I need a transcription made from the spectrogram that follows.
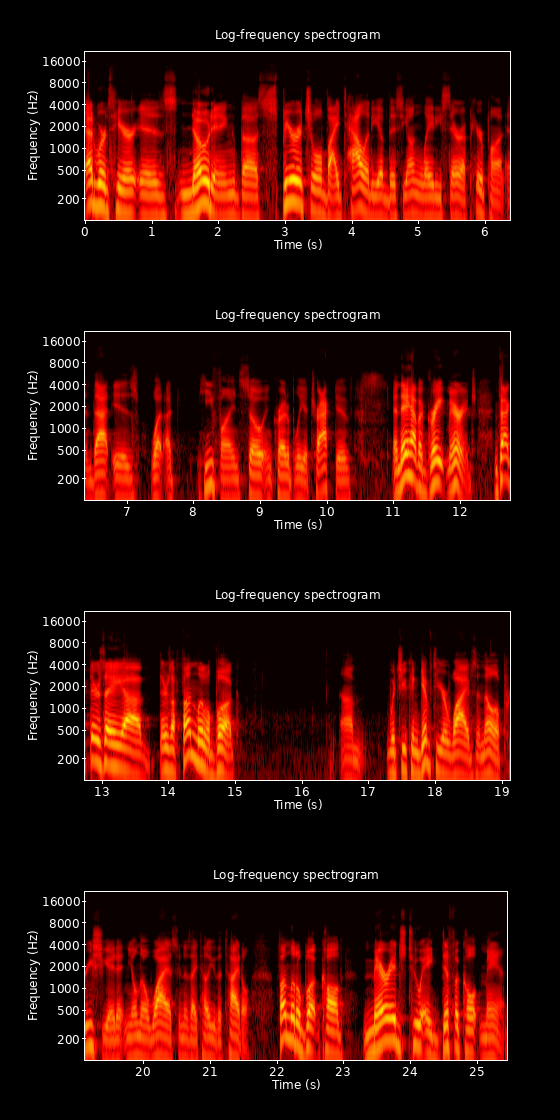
Edwards here is noting the spiritual vitality of this young lady, Sarah Pierpont, and that is what a he finds so incredibly attractive. And they have a great marriage. In fact, there's a uh, there's a fun little book um, which you can give to your wives, and they'll appreciate it, and you'll know why as soon as I tell you the title. Fun little book called "Marriage to a Difficult Man."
